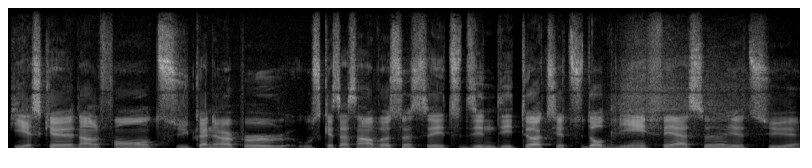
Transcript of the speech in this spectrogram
Puis est-ce que, dans le fond, tu connais un peu où ce que ça s'en va, ça? Tu dis une détox, y a-tu d'autres bienfaits à ça? Y tu euh?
